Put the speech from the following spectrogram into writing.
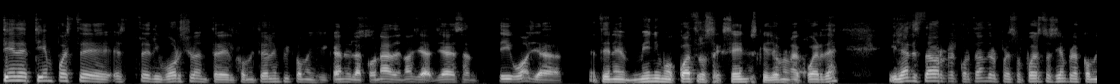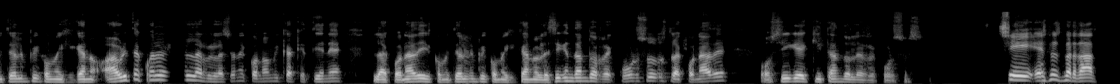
tiene tiempo este, este divorcio entre el Comité Olímpico Mexicano y la CONADE, ¿no? Ya, ya es antiguo, ya tiene mínimo cuatro sexenios que yo me acuerde, y le han estado recortando el presupuesto siempre al Comité Olímpico Mexicano. Ahorita, ¿cuál es la relación económica que tiene la CONADE y el Comité Olímpico Mexicano? ¿Le siguen dando recursos la CONADE o sigue quitándole recursos? Sí, eso es verdad.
